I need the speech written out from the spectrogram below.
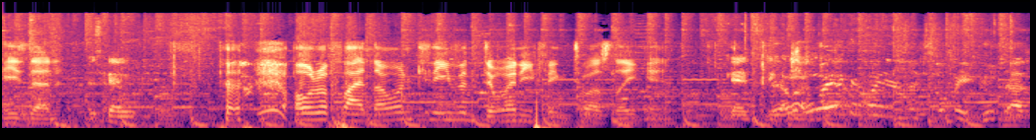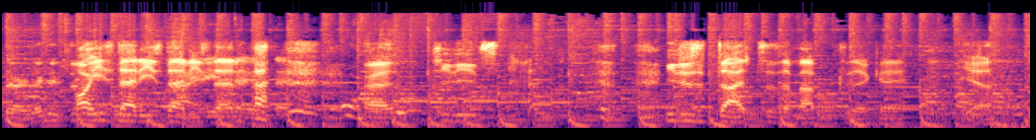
He's dead. This guy. Hold up, fine. No one can even do anything to us late game. Okay, Yeah, why, why everybody is like so many out there? Oh, he's dead. He's dead. He's dead, Alright, GDs. he just died to the map click. Okay. Yeah.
